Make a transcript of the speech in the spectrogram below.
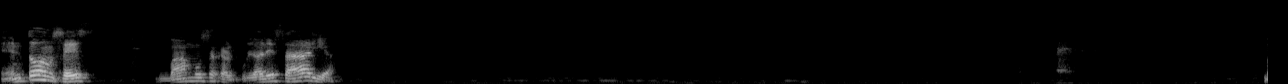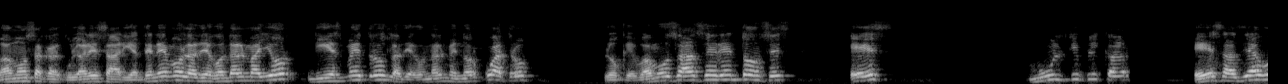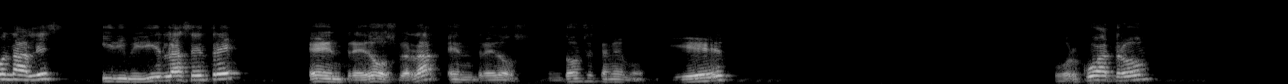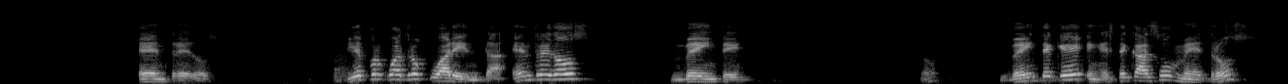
Entonces, vamos a calcular esa área. Vamos a calcular esa área. Tenemos la diagonal mayor, 10 metros, la diagonal menor, 4. Lo que vamos a hacer entonces es multiplicar esas diagonales y dividirlas entre, entre 2, ¿verdad? Entre 2. Entonces tenemos 10 por 4 entre 2. 10 por 4, 40. Entre 2, 20. ¿No? 20 que, en este caso, metros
